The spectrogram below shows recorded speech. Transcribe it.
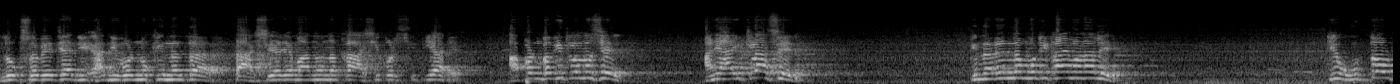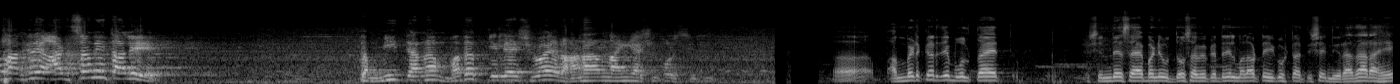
लोकसभेच्या नि- ह्या निवडणुकीनंतर तर आश्चर्य मानू नका अशी परिस्थिती आहे. आपण बघितलं नसेल आणि ऐकलं असेल की नरेंद्र मोदी काय म्हणाले? की उद्धव ठाकरे अडचणीत आले. तर मी त्यांना मदत केल्याशिवाय राहणार नाही अशी परिस्थिती. अ, आंबेडकर जे बोलतायत शिंदे साहेब आणि उद्धव साहेब एकत्र मला वाटतं ही गोष्ट अतिशय निराधार आहे.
